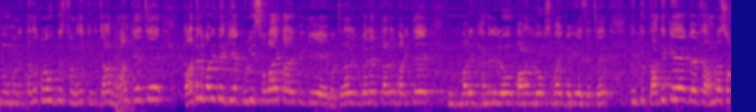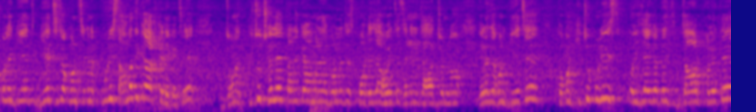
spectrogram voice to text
মানে তাদের কোনো উদ্দেশ্য নেই, কিন্তু যারা মার খেয়েছে, তাদের বাড়িতে গিয়ে পুলিশ সবাই তাদেরকে গিয়ে এ করছে। তাদের বেড়ে- তাদের বাড়িতে বাড়ির ফ্যামিলি লোক, পাড়ার লোক সবাই বেরিয়ে এসেছে। কিন্তু তাদেরকে আমরা সকলে গিয়ে গিয়েছি যখন, সেখানে পুলিশ আমাদেরকে আটকে রেখেছে। জন কিছু ছেলে তাদেরকে মানে বলল যে স্পটে যা হয়েছে, সেখানে যাওয়ার জন্য। এরা যখন গিয়েছে, তখন কিছু পুলিশ ওই জায়গাতে যাওয়ার ফলেতে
